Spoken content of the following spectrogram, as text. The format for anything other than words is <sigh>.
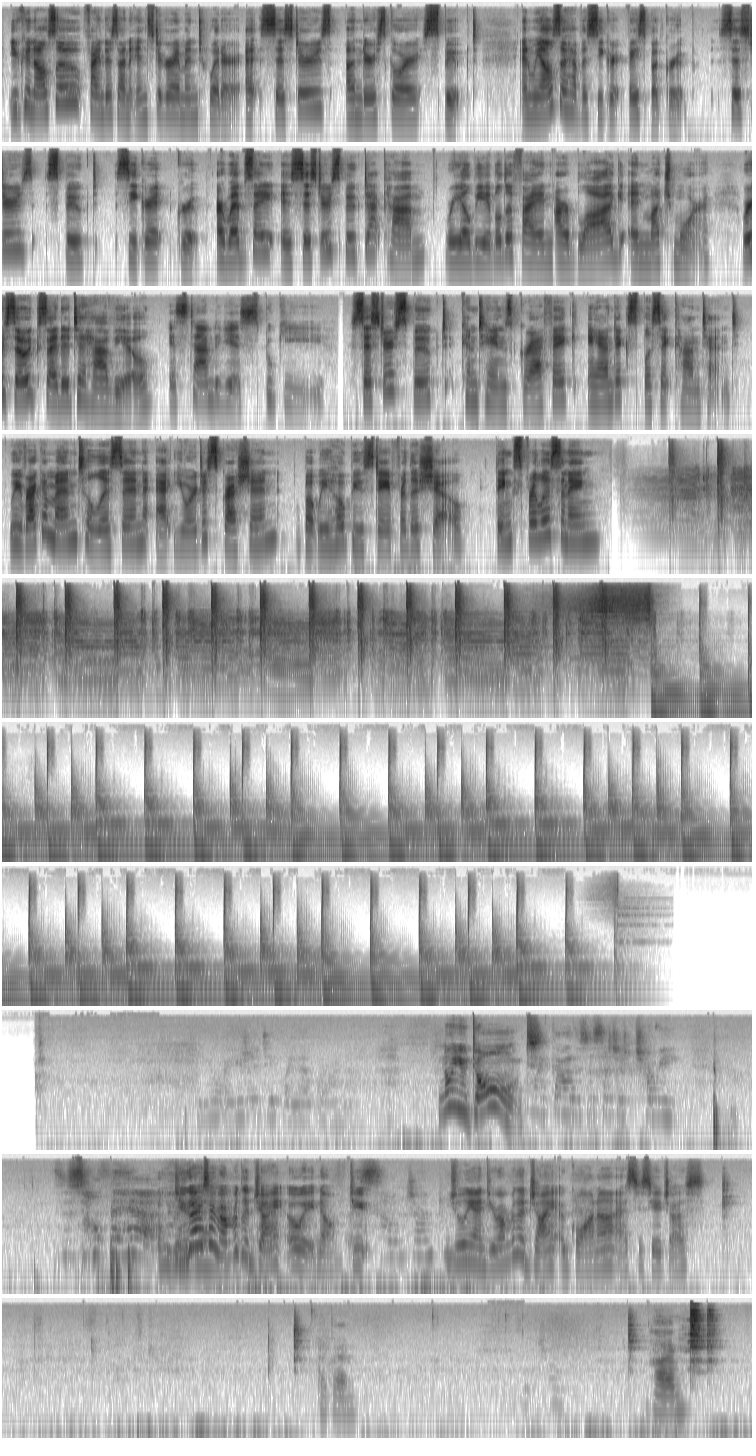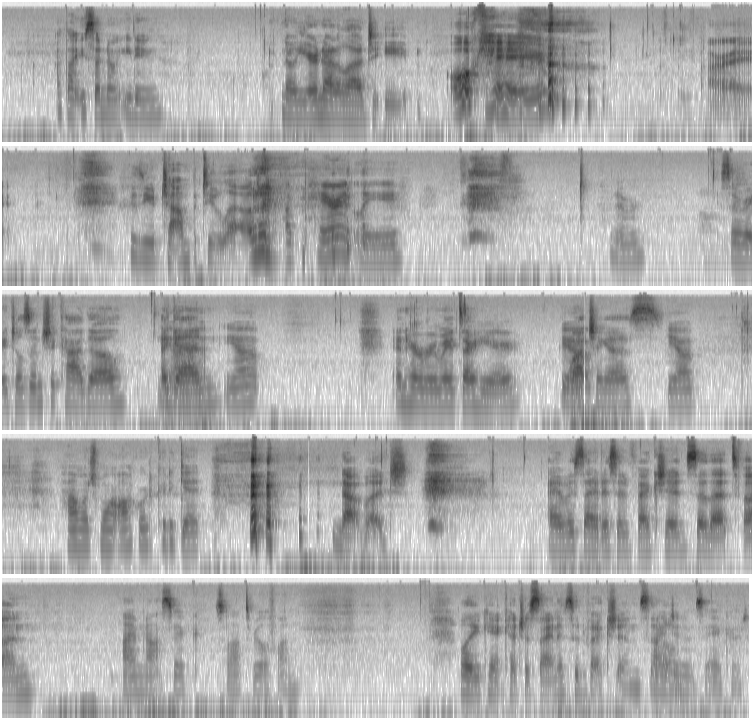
You can also find us on Instagram and Twitter at sisters underscore spooked. And we also have a secret Facebook group, Sisters Spooked Secret Group. Our website is sisterspooked.com, where you'll be able to find our blog and much more. We're so excited to have you. It's time to get spooky. Sister Spooked contains graphic and explicit content. We recommend to listen at your discretion, but we hope you stay for the show. Thanks for listening. You don't. Oh my god, this is such a chubby. This is so bad. Oh <laughs> do you guys remember the giant? Oh wait, no. Do you, so. Julianne? Do you remember the giant iguana at CCHS? Okay. Hi. I thought you said no eating. No, you're not allowed to eat. Okay. <laughs> All right. Because you chomp too loud. Apparently. <laughs> Whatever. So Rachel's in Chicago Yeah, again, Yep. and her roommates are here Yep. watching us. Yep. How much more awkward could it get? <laughs> Not much. I have a sinus infection, so that's fun. I'm not sick, so that's real fun. Well, you can't catch a sinus infection, so I didn't say I could.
